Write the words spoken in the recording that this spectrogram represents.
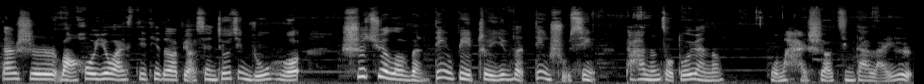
但是往后 USDT 的表现究竟如何？失去了稳定币这一稳定属性，它还能走多远呢？我们还是要静待来日。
